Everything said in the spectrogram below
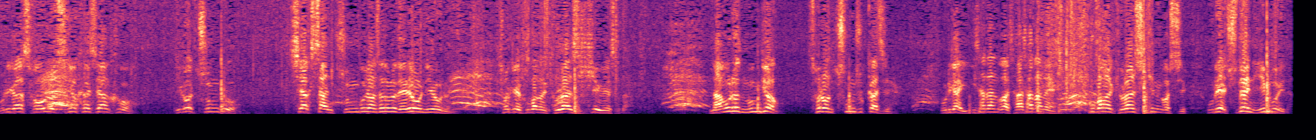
우리가 서울로 진역하지 않고 이곳 중부 시악산 중부전선으로 내려온 이유는 적의 후방을 교란시키기 위해서다. 남으론 문경, 서론 충주까지 우리가 2사단과 4사단의 후방을 교란시키는 것이 우리의 주된 임무이다.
